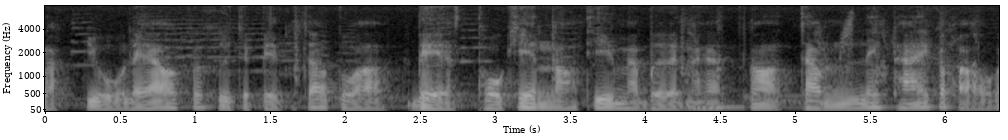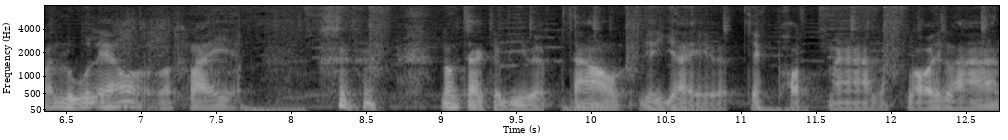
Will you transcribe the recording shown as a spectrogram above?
หลักๆอยู่แล้วก็คือจะเป็นเจ้าตัวเบสโทเค็นเนาะที่มาเบิร์นนะครับก็จำเลขท้ายกระเป๋าก็รู้แล้วว่าใคร นอกจากจะมีแบบเจ้าใหญ่ๆ แบบแจ็คพอตมาหลักร้อยล้าน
